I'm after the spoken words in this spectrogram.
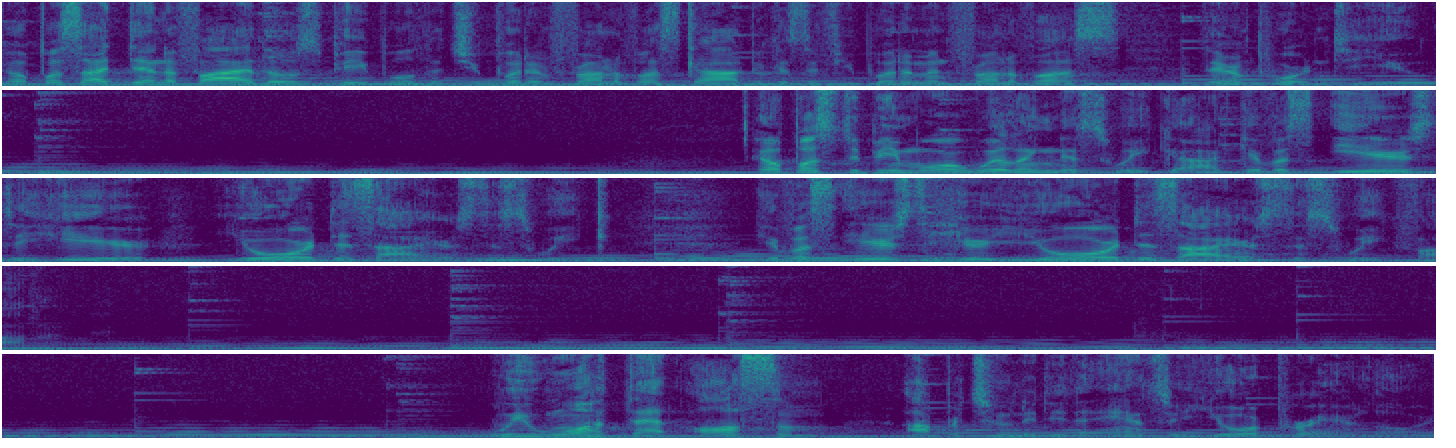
Help us identify those people that you put in front of us, God, because if you put them in front of us, they're important to you. Help us to be more willing this week, God. Give us ears to hear your desires this week. Give us ears to hear your desires this week, Father. We want that awesome opportunity to answer your prayer, Lord.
